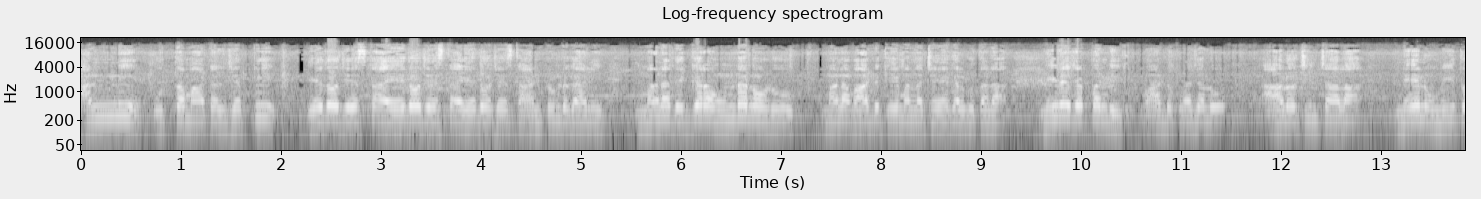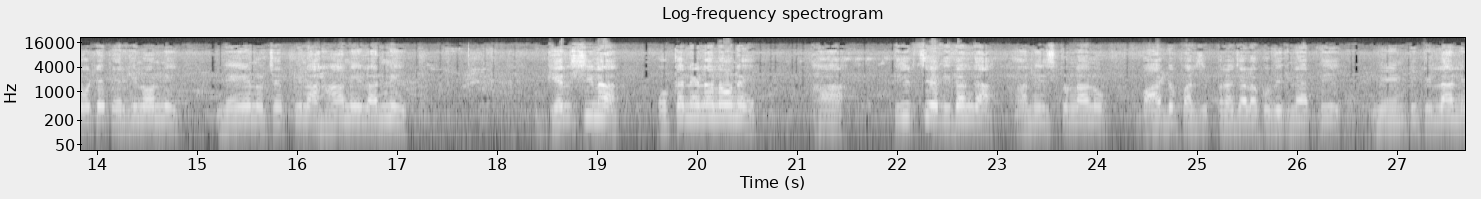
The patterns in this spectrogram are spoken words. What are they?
అన్ని ఉత్తమ ఆటలు చెప్పి ఏదో చేస్తా ఏదో చేస్తా ఏదో చేస్తా అంటుండు కానీ మన దగ్గర ఉండనోడు మన వార్డుకి ఏమన్నా చేయగలుగుతాడా? మీరే చెప్పండి. వార్డు ప్రజలు ఆలోచించాలా? నేను మీతోటే పెరిగినోన్ని నేను చెప్పిన హామీలన్నీ గెలిచిన ఒక నెలలోనే తీర్చే విధంగా హామీ ఇస్తున్నాను. వార్డు ప్రజ- ప్రజలకు విజ్ఞప్తి మీ ఇంటి పిల్లాన్ని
